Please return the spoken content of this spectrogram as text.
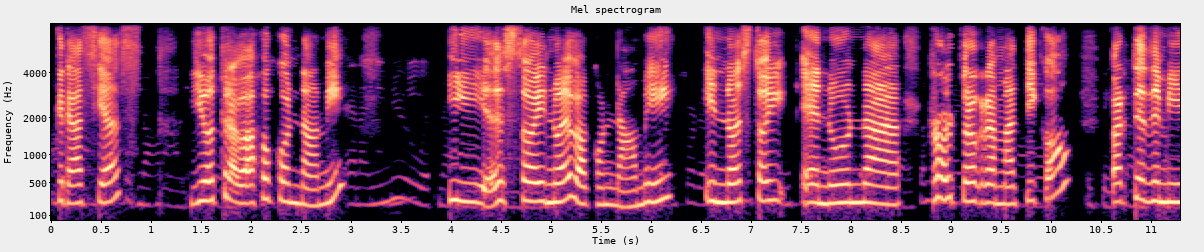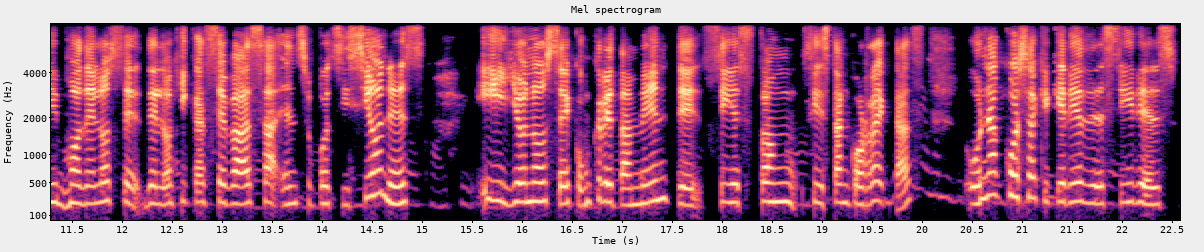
Gracias. Yo trabajo con NAMI y estoy nueva con NAMI y no estoy en un rol programático. Parte de mi modelo de lógica se basa en suposiciones y yo no sé concretamente si están, si están correctas. Una cosa que quería decir es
